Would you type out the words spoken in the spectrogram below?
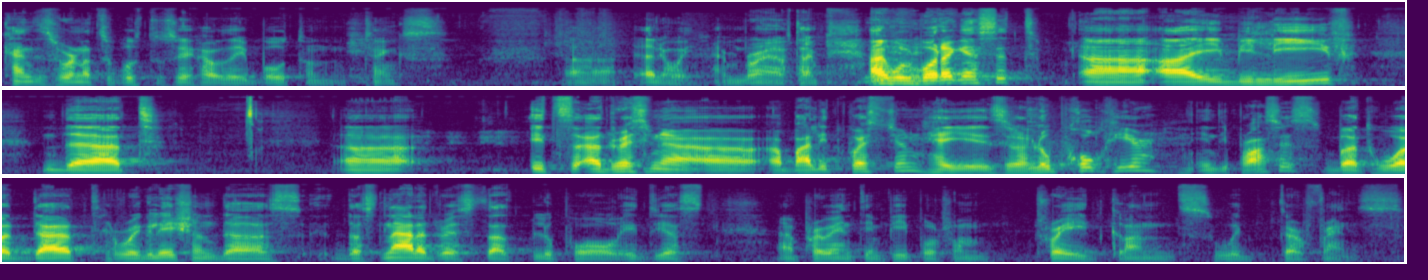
candidates were not supposed to say how they vote on things. Uh, anyway, I'm running out of time. I will vote against it. Uh, I believe that uh, it's addressing a, a, valid question. Hey, is there a loophole here in the process? But what that regulation does does not address that loophole. It's just uh, preventing people from trade guns with their friends.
